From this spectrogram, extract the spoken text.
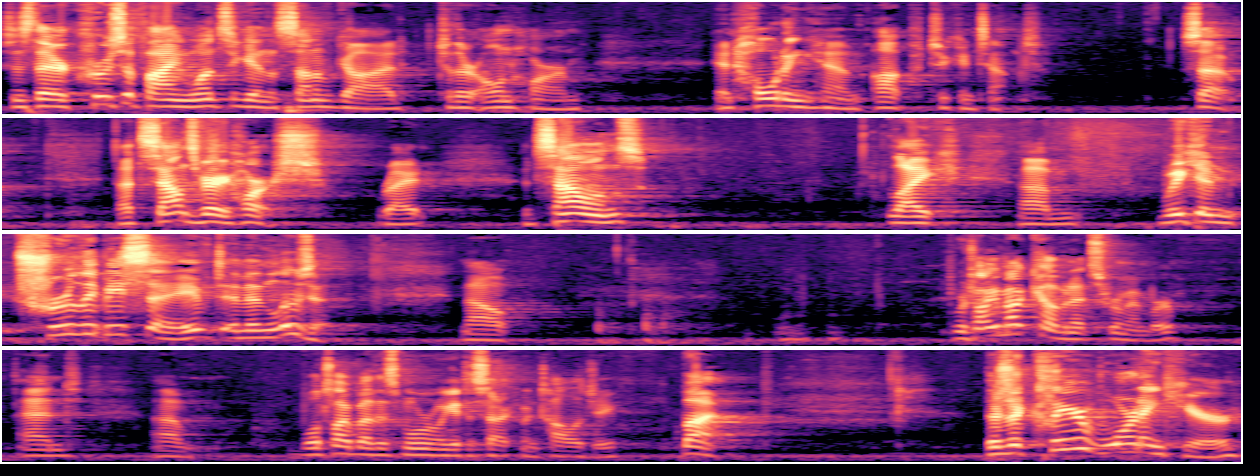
since they are crucifying once again the Son of God to their own harm and holding him up to contempt. So, that sounds very harsh, right? It sounds like um, we can truly be saved and then lose it. Now, we're talking about covenants, remember, and um, we'll talk about this more when we get to sacramentology. But there's a clear warning here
